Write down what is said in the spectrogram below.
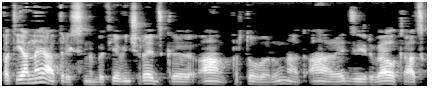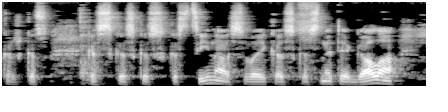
Pat ja neatrisina, bet ja viņš redz, ka ā, par to var runāt, ā, redz, ir vēl kāds, kas, kas, kas, kas, kas, kas cīnās vai kas, kas netiek galā, Mm,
